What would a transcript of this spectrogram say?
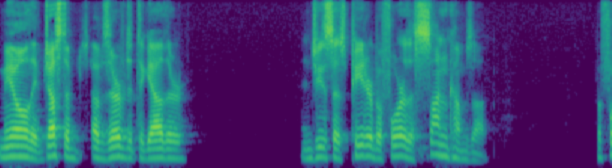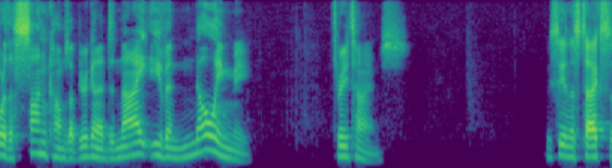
meal. They've just observed it together. And Jesus says, Peter, before the sun comes up, before the sun comes up, you're going to deny even knowing me three times. We see in this text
